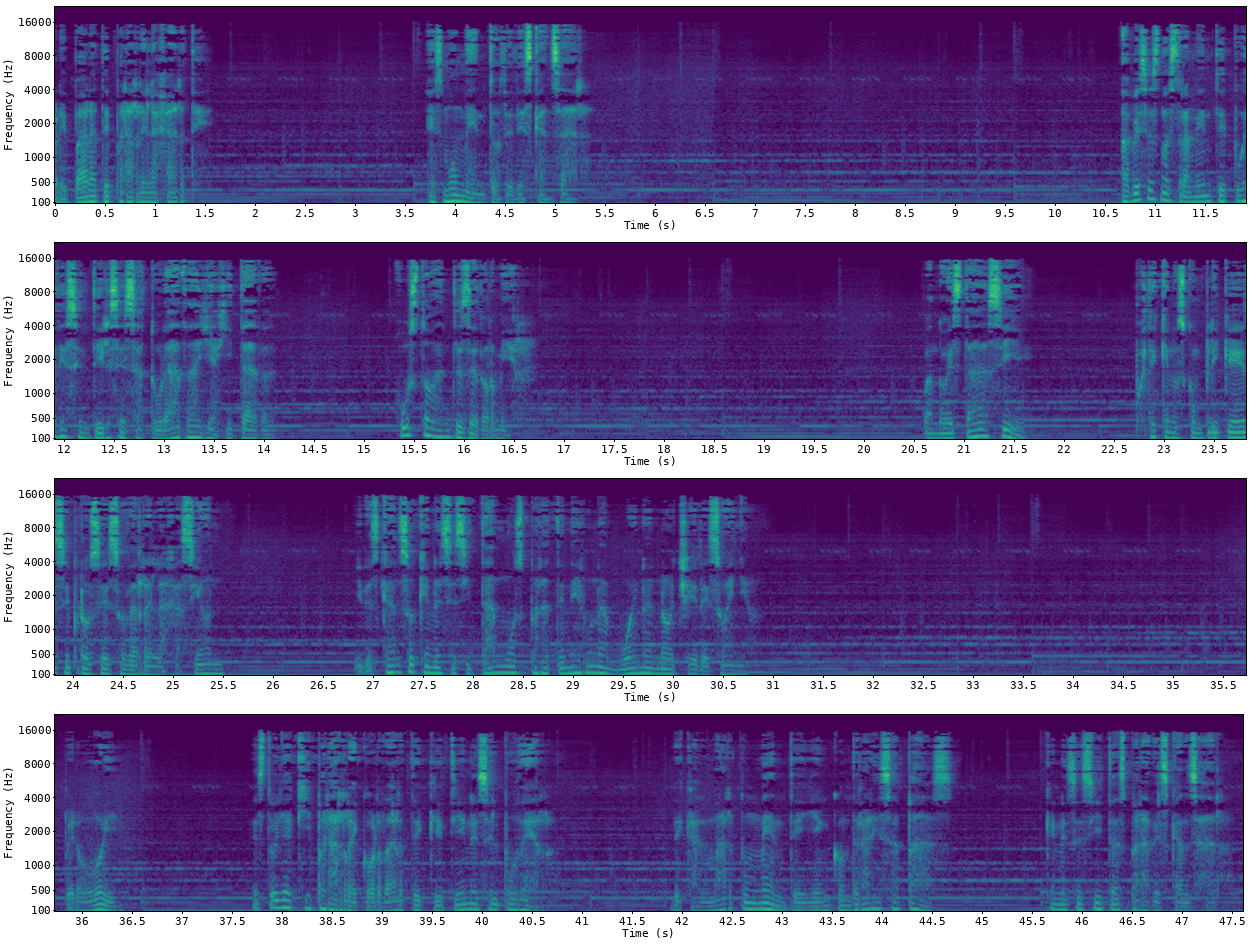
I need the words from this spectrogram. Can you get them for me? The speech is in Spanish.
Prepárate para relajarte. Es momento de descansar. A veces nuestra mente puede sentirse saturada y agitada justo antes de dormir. Cuando está así, puede que nos complique ese proceso de relajación y descanso que necesitamos para tener una buena noche de sueño. Pero hoy estoy aquí para recordarte que tienes el poder de calmar tu mente y encontrar esa paz que necesitas para descansar.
